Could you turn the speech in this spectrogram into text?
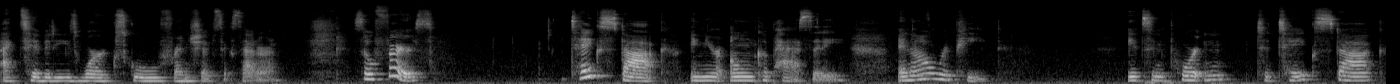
activities, work, school, friendships, etc. So, first, take stock in your own capacity. And I'll repeat it's important to take stock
